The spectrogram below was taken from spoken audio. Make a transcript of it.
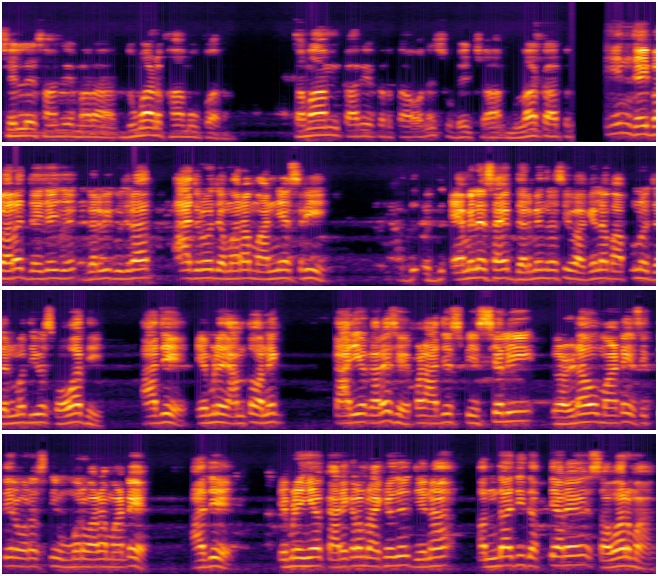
છેલ્લે સાંજે મારા દુમાડ ફાર્મ ઉપર તમામ કાર્યકર્તાઓને શુભેચ્છા, મુલાકાત. હિન્દ, જય ભારત, જય જય જય, ગરવી ગુજરાત. આજ રોજ અમારા માન્ય શ્રી એમએલએ સાહેબ ધર્મેન્દ્રસિંહ વાઘેલા બાપુનો જન્મદિવસ હોવાથી આજે એમણે આમ તો અનેક કાર્ય કરે છે, પણ આજે સ્પેશિયલી ગરડાઓ માટે, સિત્તેર વર્ષની ઉંમરવાળા માટે આજે એમણે અહીંયા કાર્યક્રમ રાખ્યો છે, જેના અંદાજિત અત્યારે સવારમાં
